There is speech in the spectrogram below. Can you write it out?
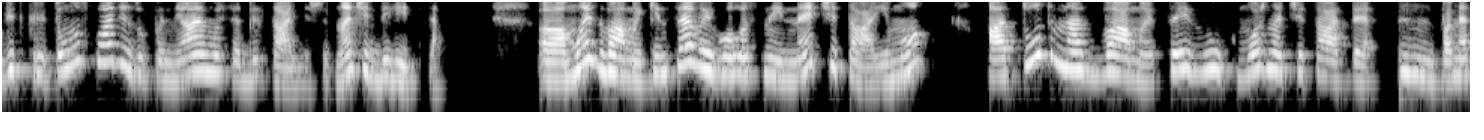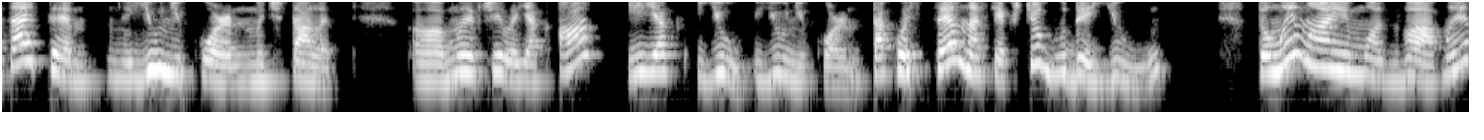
відкритому складі зупиняємося детальніше. Значить, дивіться. Е, Ми з вами кінцевий голосний не читаємо, а тут в нас з вами цей звук можна читати, пам'ятаєте, unicorn ми читали, ми вчили як А і як Ю, unicorn. Так ось це в нас, якщо буде Ю, то ми маємо з вами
